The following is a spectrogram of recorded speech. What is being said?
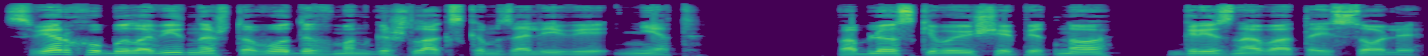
Сверху было видно, что воды в Мангышлакском заливе нет. Поблескивающее пятно грязноватой соли.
